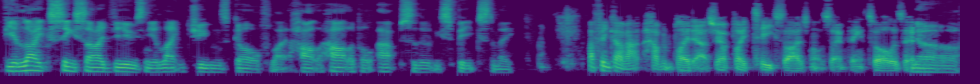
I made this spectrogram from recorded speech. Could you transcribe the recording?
If you like seaside views and you like dunes golf, like Hart- Hartlepool absolutely speaks to me. I think I haven't played it actually. I've played Teesside. It's not the same thing at all, is it? No,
